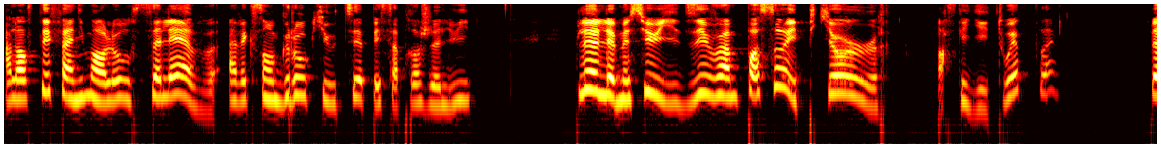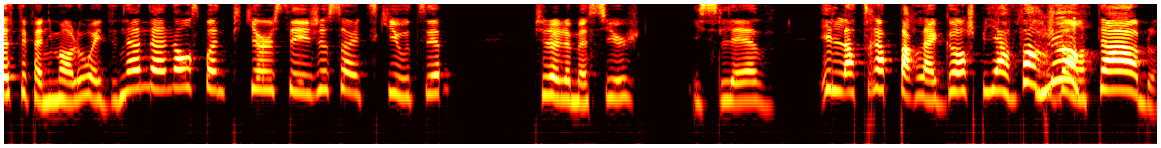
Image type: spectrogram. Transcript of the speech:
Alors Stéphanie Marlowe se lève avec son gros Q-tip et s'approche de lui. Puis là, le monsieur, il dit « J'aime pas ça, piqûres! » Parce qu'il est tweet, tu sais. Puis là, Stéphanie Marlowe, elle dit « Non, non, non, c'est pas une piqûre, c'est juste un petit Q-tip. » Puis là, le monsieur, il se lève, il l'attrape par la gorge, puis il avance dans la table.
